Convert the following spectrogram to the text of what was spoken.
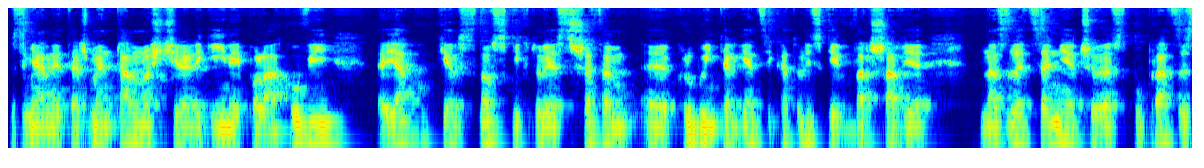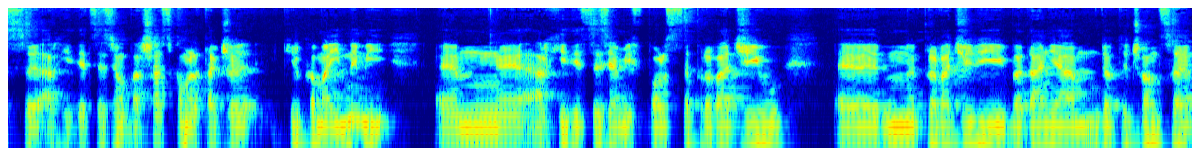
zmiany też mentalności religijnej Polaków i Jakub Kiersnowski, który jest szefem Klubu Inteligencji Katolickiej w Warszawie, na zlecenie czy we współpracy z archidiecezją warszawską, ale także kilkoma innymi archidiecezjami w Polsce prowadził, prowadzili badania dotyczące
